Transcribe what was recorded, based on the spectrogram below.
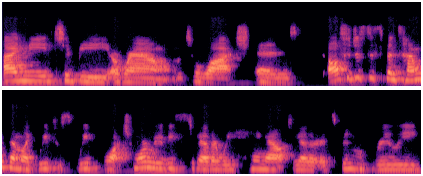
I need to be around to watch and also just to spend time with them. Like we've we've watched more movies together, we hang out together. It's been really,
